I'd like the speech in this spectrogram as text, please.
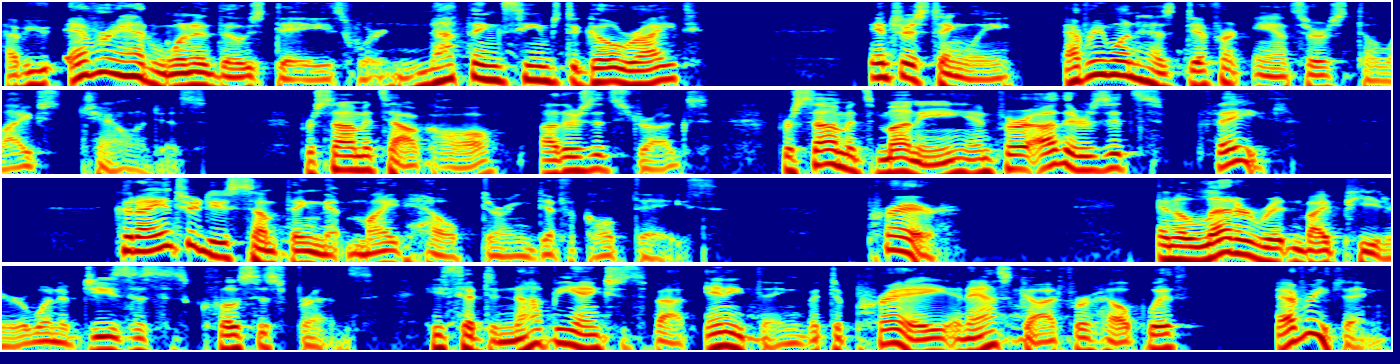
Have you ever had one of those days where nothing seems to go right? Interestingly, everyone has different answers to life's challenges. For some, it's alcohol, others, it's drugs, for some, it's money, and for others, it's faith. Could I introduce something that might help during difficult days? Prayer. In a letter written by Peter, one of Jesus' closest friends, he said to not be anxious about anything, but to pray and ask God for help with everything.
